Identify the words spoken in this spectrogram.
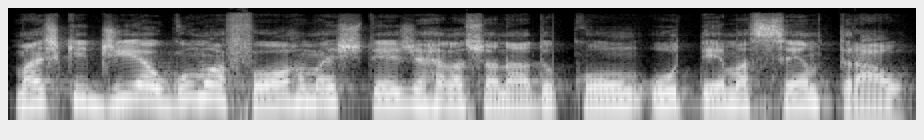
mas que de alguma forma esteja relacionado com o tema central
